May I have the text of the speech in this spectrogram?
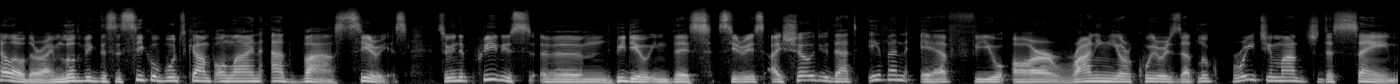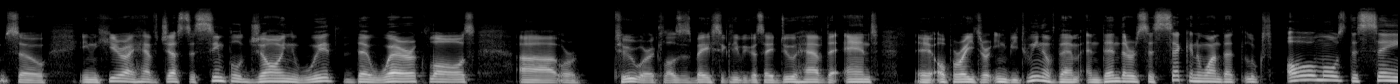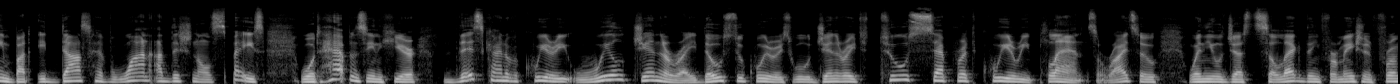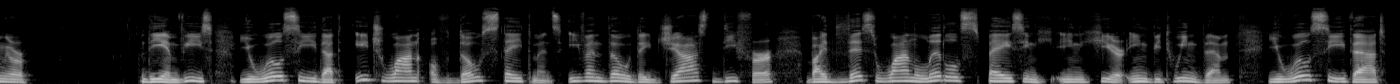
Hello there, I'm Ludwik. This is SQL Bootcamp Online Advanced series. So in the previous um, video in this series, I showed you that even if you are running your queries that look pretty much the same, so in here I have just a simple join with the where clause uh, or two where clauses basically because I do have the and uh, operator in between of them and then there's a second one that looks almost the same but it does have one additional space. What happens in here this kind of a query will generate those two queries will generate two separate query plans all right? So when you just select the information from your DMVs, you will see that each one of those statements, even though they just differ by this one little space in, in here, in between them, you will see that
